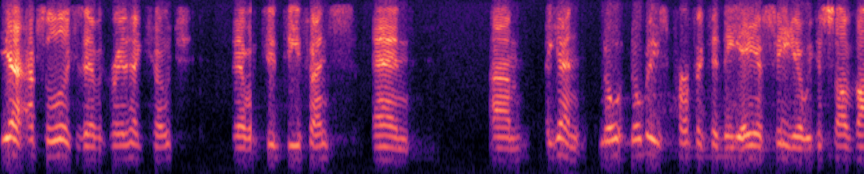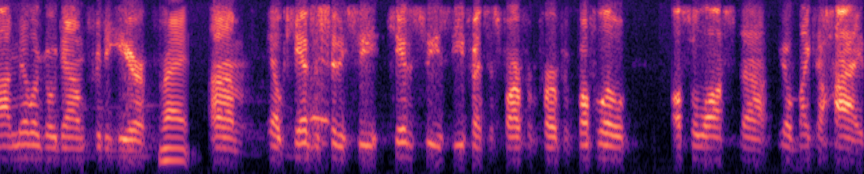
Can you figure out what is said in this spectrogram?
Yeah, absolutely, because they have a great head coach, they have a good defense, and um, again, no nobody's perfect in the AFC. You know, we just saw Von Miller go down for the year. Right. Um, you know, Kansas City, Kansas City's defense is far from perfect. Buffalo also lost, uh, you know, Micah Hyde,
